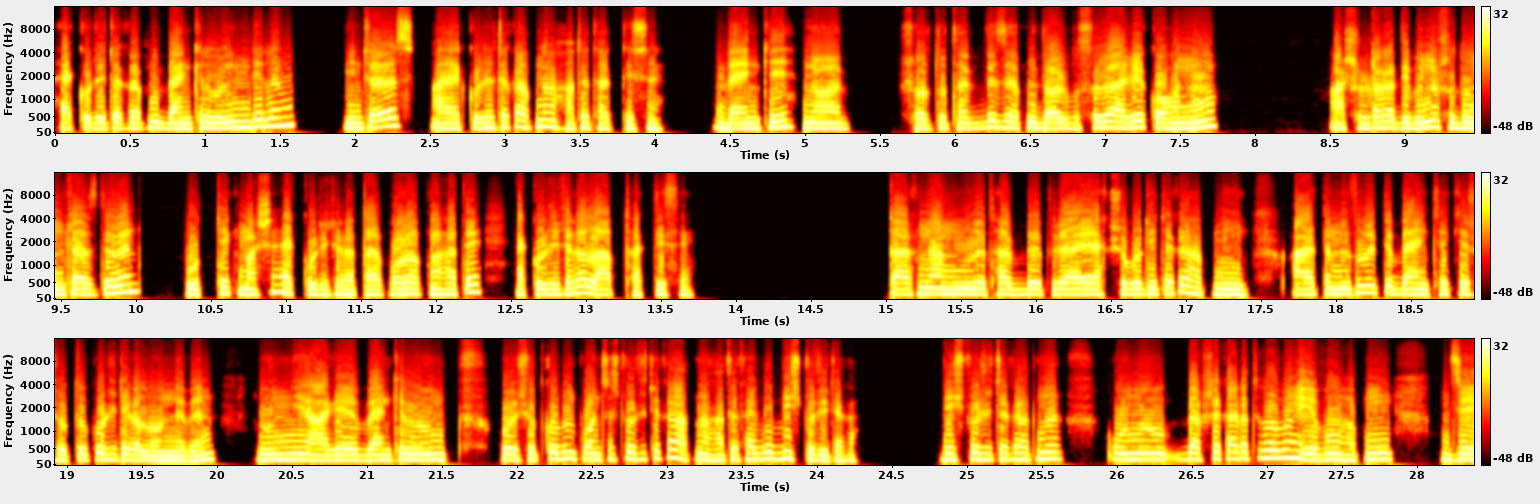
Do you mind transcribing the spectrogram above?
এক কোটি টাকা আপনি ব্যাংকে লোন দিলেন ইন্টারেস্ট আর এক কোটি টাকা আপনার হাতে থাকতেছে। ব্যাংকে নেওয়ার শর্ত থাকবে যে আপনি দশ বছরের আগে কখনো আসল টাকা দিবেন না, শুধু ইন্টারেস্ট দেবেন, প্রত্যেক মাসে এক কোটি টাকা তারপর আপনার হাতে এক কোটি টাকা লাভ থাকতেছে। তার আপনার মূল্য থাকবে প্রায় একশো কোটি টাকা, আপনি আর একটা নতুন একটা ব্যাংক থেকে সত্তর কোটি টাকা লোন নেবেন। লোন নিয়ে আগে ব্যাংকে লোন পরিশোধ করবেন, পঞ্চাশ কোটি টাকা, আপনার হাতে থাকবে বিশ কোটি টাকা। বিশ কোটি টাকা আপনার অন্য ব্যবসা কাটাতে পারবেন এবং আপনি যে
